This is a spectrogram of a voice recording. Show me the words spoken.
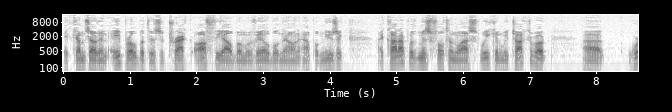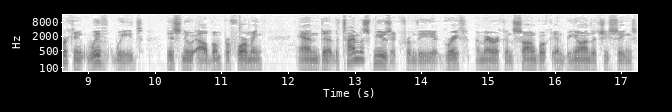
It comes out in April, but there's a track off the album available now on Apple Music. I caught up with Ms. Fulton last week, and we talked about uh, working with Weeds, this new album, performing, and uh, the timeless music from the great American songbook and beyond that she sings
